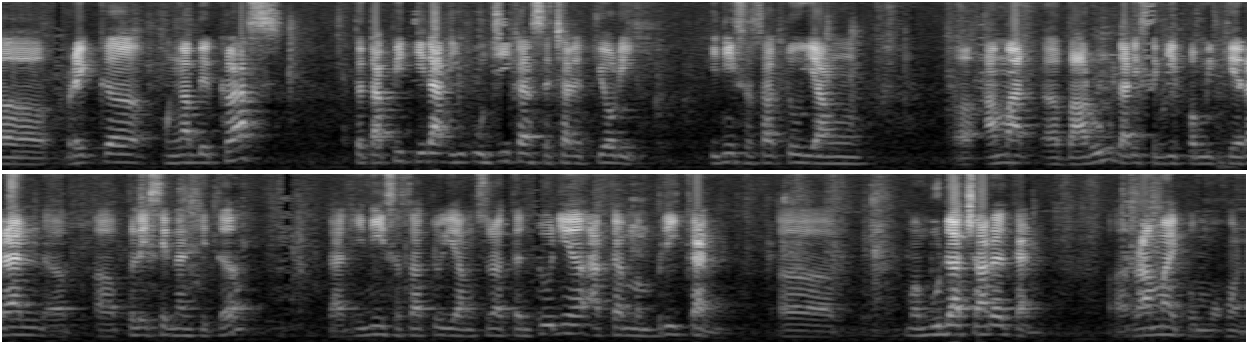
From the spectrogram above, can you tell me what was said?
uh, mereka mengambil kelas tetapi tidak diujikan secara teori. Ini sesuatu yang uh, amat uh, baru dari segi pemikiran uh, uh, pelesenan kita. Dan ini sesuatu yang sudah tentunya akan memberikan uh, memudahcarakan uh, ramai pemohon.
